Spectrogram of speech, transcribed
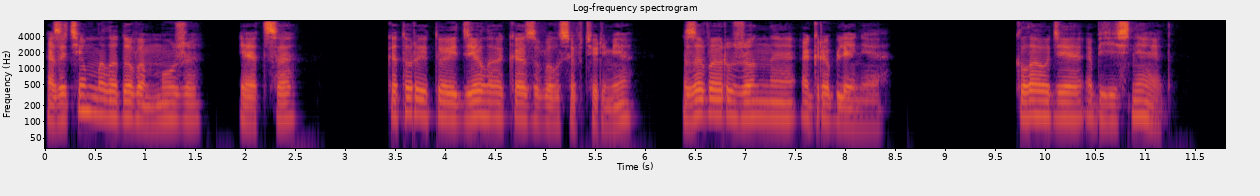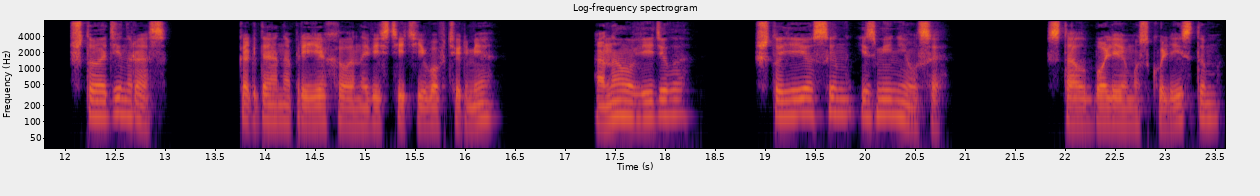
а затем молодого мужа и отца, который то и дело оказывался в тюрьме за вооруженное ограбление. Клаудия объясняет, что один раз, когда она приехала навестить его в тюрьме, она увидела, что ее сын изменился, стал более мускулистым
